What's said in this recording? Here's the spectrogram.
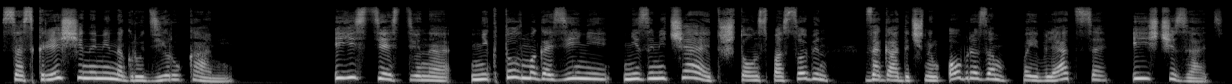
со скрещенными на груди руками. И, естественно, никто в магазине не замечает, что он способен загадочным образом появляться и исчезать.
